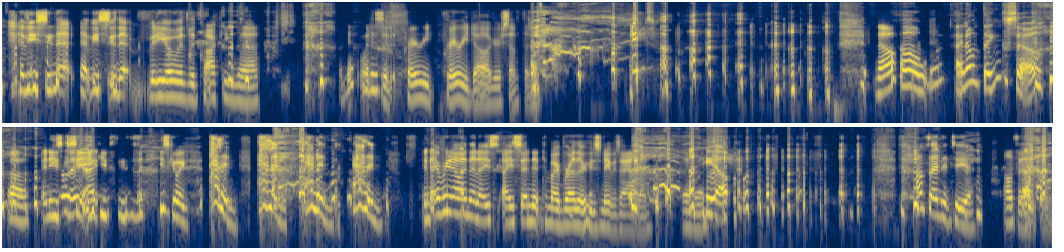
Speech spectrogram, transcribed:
Have you seen that? Have you seen that video with the talking? Uh, I guess what is it? Prairie prairie dog or something? no. Oh, I don't think so. Uh, and he's, he, I, he's, he's, he's going, Alan, Alan, Alan, Alan. And every now and then I, I send it to my brother whose name is Alan. Uh, yeah. I'll send it to you. I'll send it to you.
